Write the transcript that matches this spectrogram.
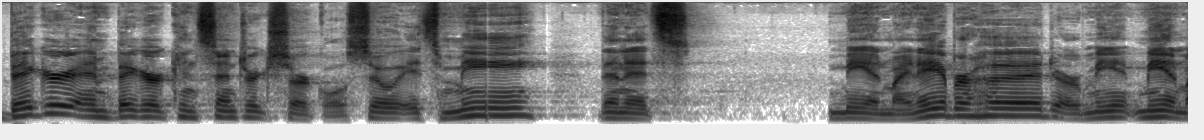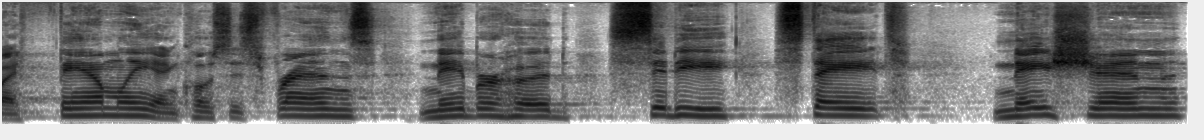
bigger and bigger concentric circles. So it's me, then it's me and my neighborhood, or me, me and my family and closest friends, neighborhood, city, state, nation,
